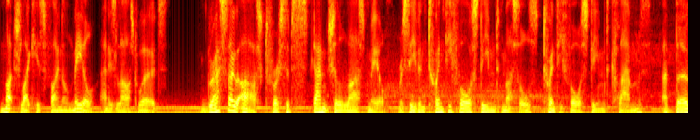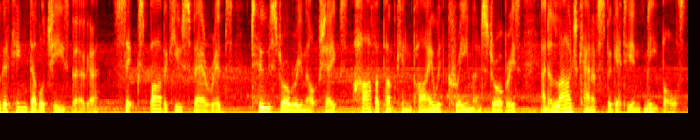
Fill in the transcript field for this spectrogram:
much like his final meal and his last words. Grasso asked for a substantial last meal, receiving 24 steamed mussels, 24 steamed clams, a Burger King double cheeseburger, 6 barbecue spare ribs, 2 strawberry milkshakes, half a pumpkin pie with cream and strawberries, and a large can of spaghetti and meatballs.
